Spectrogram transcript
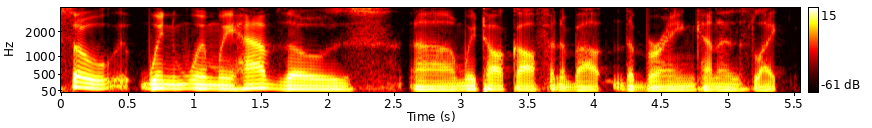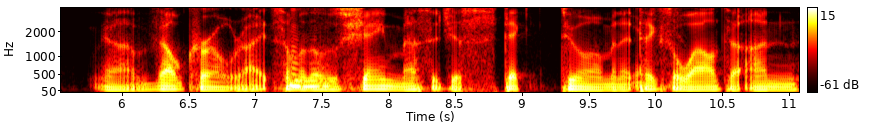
So when when we have those, um, we talk often about the brain kind of is like uh, Velcro, right? Some of those shame messages stick to them, and it Yes. takes a while to un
